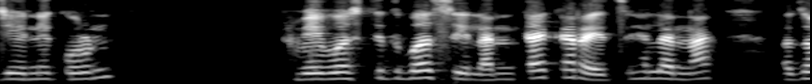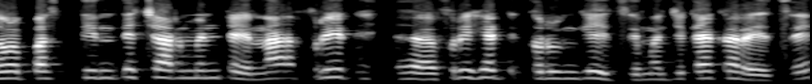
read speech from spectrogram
जेणेकरून व्यवस्थित बसेल आणि काय करायचं ह्याला ना जवळपास तीन ते चार मिनिटं आहे ना फ्री फ्री हेट करून घ्यायचे. म्हणजे काय करायचंय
